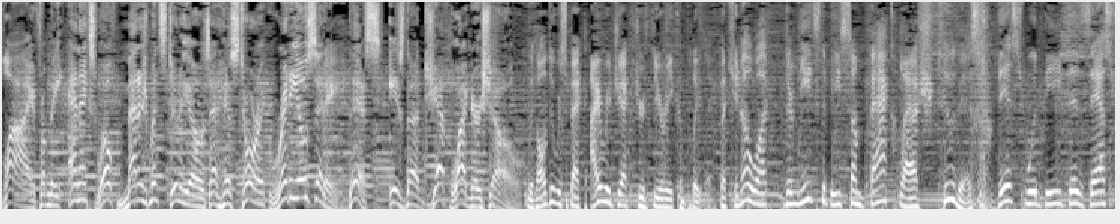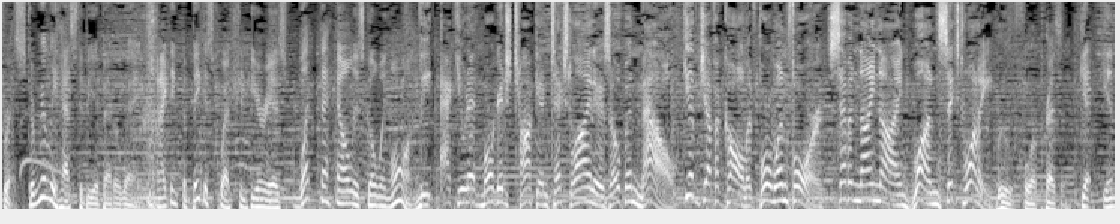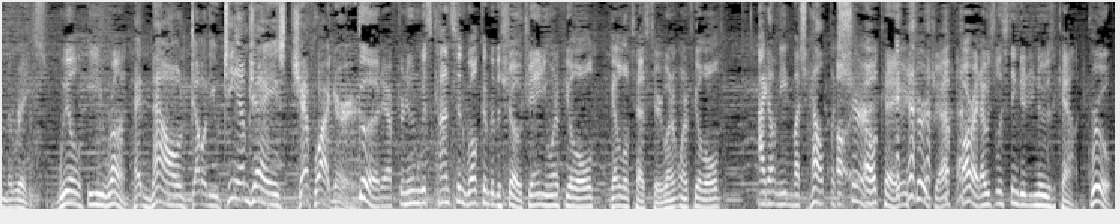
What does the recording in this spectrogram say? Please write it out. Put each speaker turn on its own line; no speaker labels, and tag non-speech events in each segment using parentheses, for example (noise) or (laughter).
Live from the Annex Wealth Management Studios at historic Radio City, this is the Jeff Wagner Show.
With all due respect, I reject your theory completely. But you know what? There needs to be some backlash to this. This would be disastrous. There really has to be a better way. And I think the biggest question here is what the hell is going on?
The AccuNet Mortgage talk and text line is open now. Give Jeff a call at 414 799 1620.
Rue for president. Get in the race. Will he run?
And now, WTMJ's Jeff Wagner.
Good afternoon, Wisconsin. Welcome to the show. Jane, you want to feel old? Got a little test here. You want to, want to feel old?
I don't need much help, but
Oh,
sure.
Okay, (laughs) sure, Jeff. All right, I was listening to your news account. Gru,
